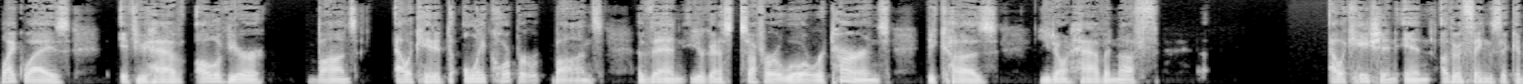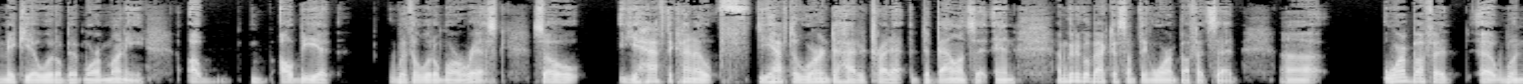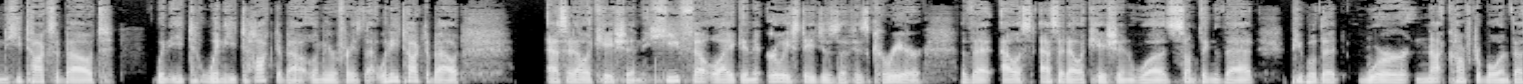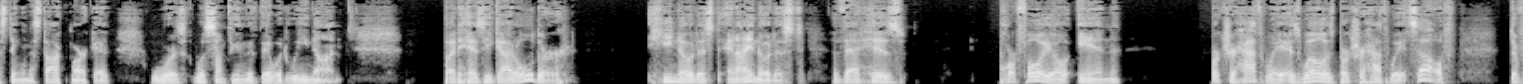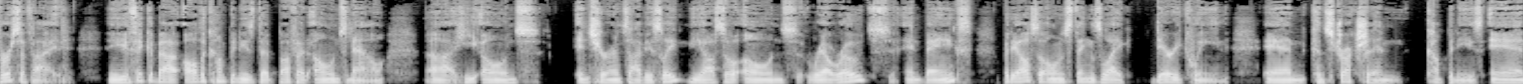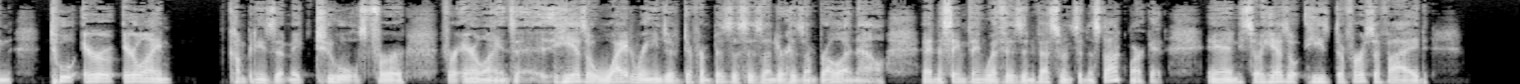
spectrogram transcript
Likewise, if you have all of your bonds allocated to only corporate bonds, then you're going to suffer lower returns because you don't have enough allocation in other things that can make you a little bit more money, albeit with a little more risk. So you have to kind of you have to learn to how to try to to balance it. And I'm going to go back to something Warren Buffett said. Uh, Warren Buffett uh, when he talks about when he t- when he talked about let me rephrase that. When he talked about asset allocation he felt like in the early stages of his career that asset allocation was something that people that were not comfortable investing in the stock market was was something that they would lean on. But as he got older he noticed and I noticed that his portfolio in Berkshire Hathaway as well as Berkshire Hathaway itself diversified. And you think about all the companies that Buffett owns now. Uh, he owns insurance, obviously. He also owns railroads and banks, but he also owns things like Dairy Queen and construction companies and tool air, airline companies that make tools for for airlines. He has a wide range of different businesses under his umbrella now, and the same thing with his investments in the stock market. And so he has a, he's diversified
